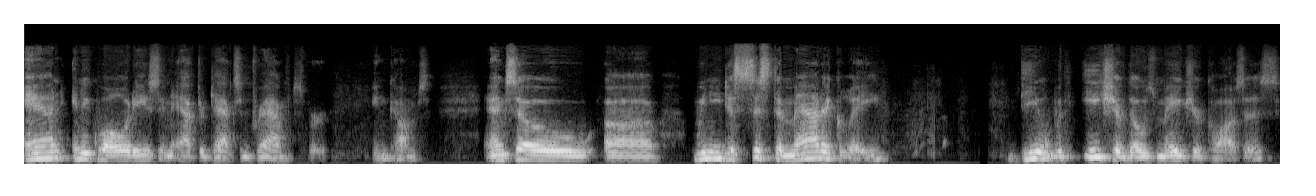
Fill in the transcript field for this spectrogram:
and inequalities in after tax and transfer incomes. And so uh, we need to systematically deal with each of those major causes.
